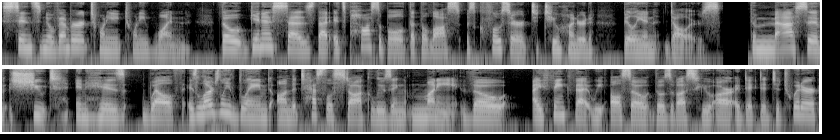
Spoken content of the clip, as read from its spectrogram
since November 2021, though Guinness says that it's possible that the loss is closer to $200 billion. The massive shoot in his wealth is largely blamed on the Tesla stock losing money, though I think that we also, those of us who are addicted to Twitter,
